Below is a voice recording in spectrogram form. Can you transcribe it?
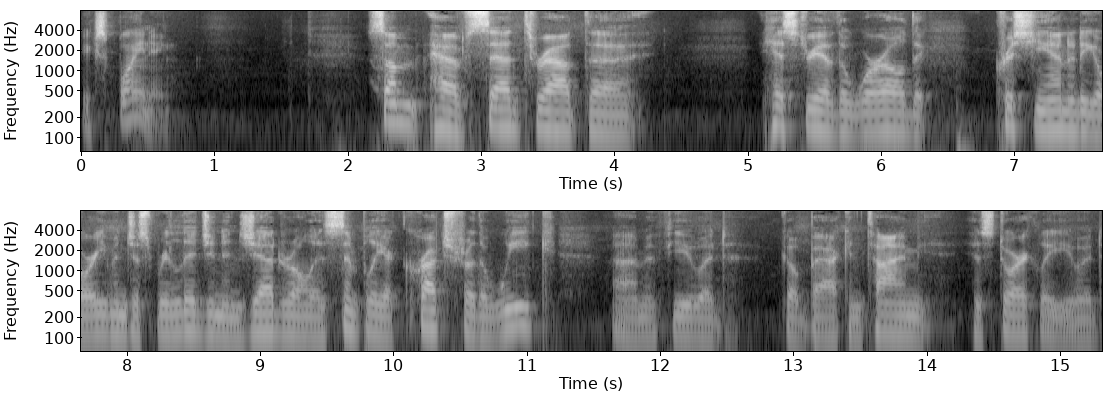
explaining. Some have said throughout the history of the world that Christianity or even just religion in general is simply a crutch for the weak. Um, if you would go back in time historically, you would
